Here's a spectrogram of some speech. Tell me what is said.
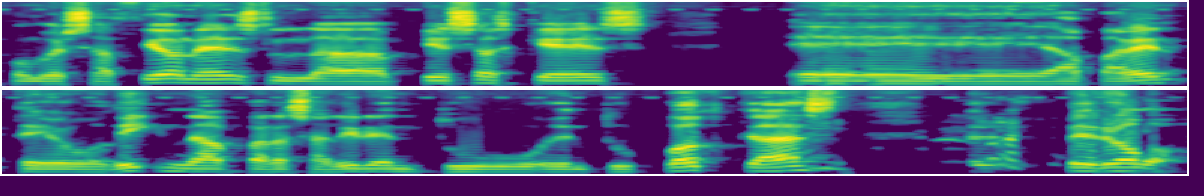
conversaciones, la, piensas que es eh, aparente o digna para salir en tu, en tu podcast, pero,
